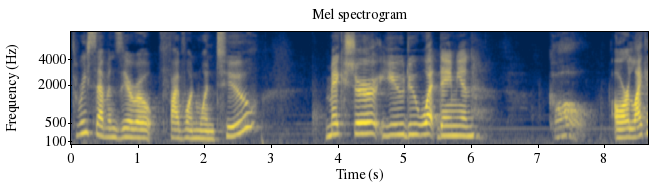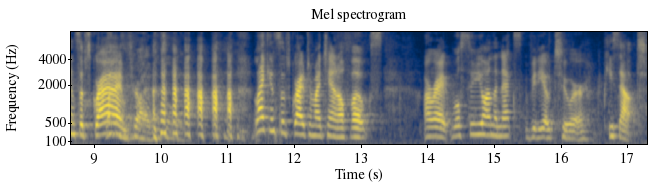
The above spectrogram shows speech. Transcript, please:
370 5112. Make sure you do what, Damien? Call. Or like and subscribe. Like and subscribe, like and subscribe to my channel, folks. All right, we'll see you on the next video tour. Peace out.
